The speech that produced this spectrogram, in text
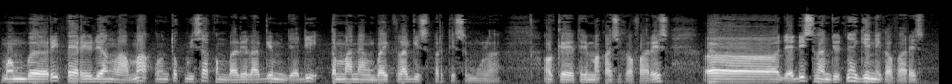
memberi periode yang lama untuk bisa kembali lagi menjadi teman yang baik lagi seperti semula. Oke, terima kasih Kak Faris. Uh, jadi selanjutnya gini Kak Faris.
